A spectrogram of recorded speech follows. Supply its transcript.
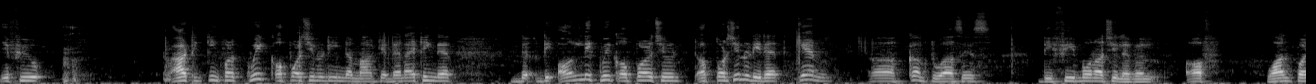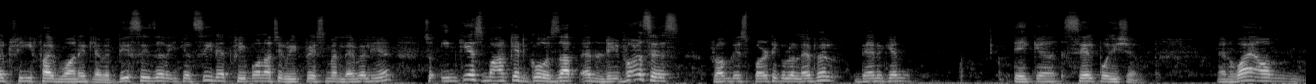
if you are thinking for a quick opportunity in the market then i think that the, the only quick opportunity opportunity that can uh, come to us is the fibonacci level of 1.3518 level. This is a you can see that fibonacci retracement level here. So in case market goes up and reverses from this particular level then you can take a sell position. And why i'm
